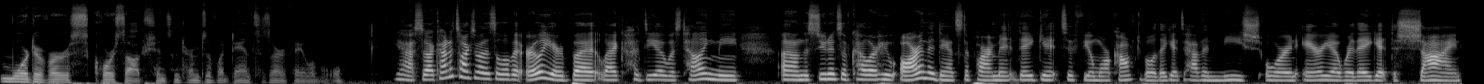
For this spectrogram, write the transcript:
more diverse course options in terms of what dances are available. Yeah, so I kind of talked about this a little bit earlier, but like Hadia was telling me, um, the students of color who are in the dance department, they get to feel more comfortable. They get to have a niche or an area where they get to shine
